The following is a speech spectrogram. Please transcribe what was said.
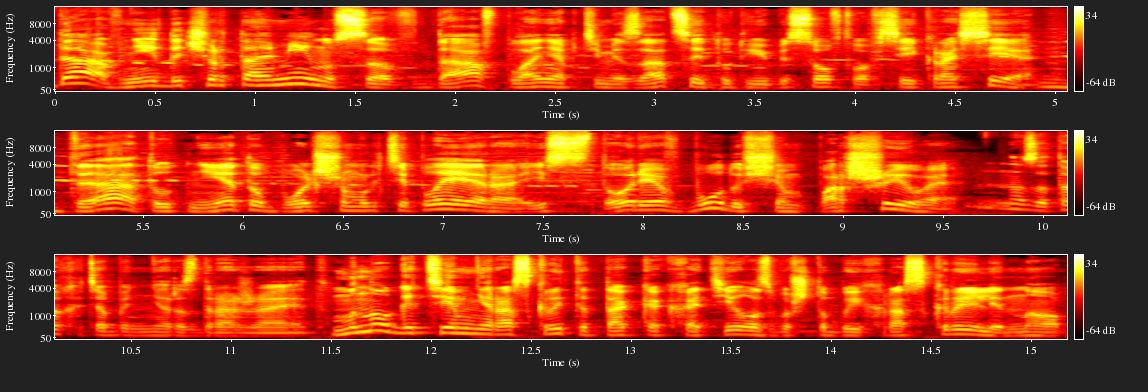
Да, в ней до черта минусов, да, в плане оптимизации тут Ubisoft во всей красе. Да, тут нету больше мультиплеера, история в будущем паршивая, но зато хотя бы не раздражает. Много тем не раскрыто так, как хотелось бы, чтобы их раскрыли, но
